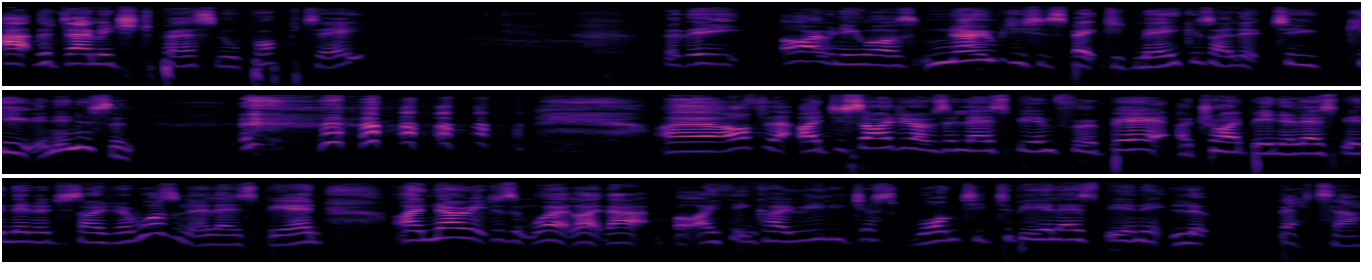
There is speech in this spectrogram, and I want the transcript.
at the damage to personal property. But the irony was, nobody suspected me because I looked too cute and innocent. uh, after that, I decided I was a lesbian for a bit. I tried being a lesbian, then I decided I wasn't a lesbian. I know it doesn't work like that, but I think I really just wanted to be a lesbian. It looked better.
